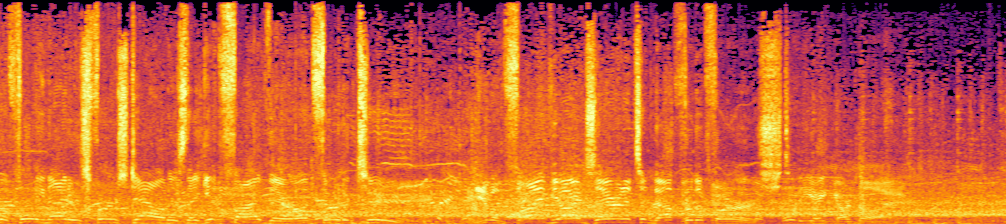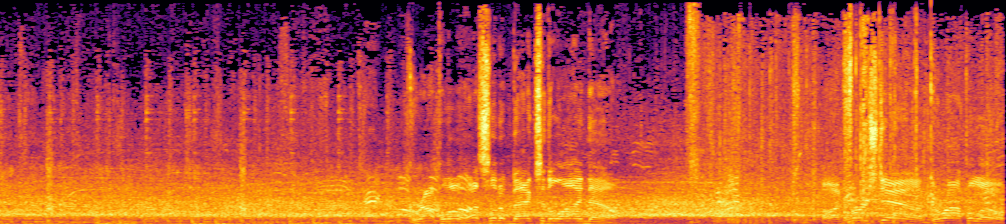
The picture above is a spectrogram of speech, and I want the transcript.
He is going to have a 49ers first down as they get five there on third and two. Give them five yards there, and it's enough for the first. 48-yard line. Garoppolo hustling him back to the line now. On first down, Garoppolo.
